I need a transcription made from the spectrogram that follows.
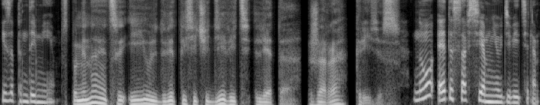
из-за пандемии. Вспоминается июль 2009, лето, жара, кризис. Ну, это совсем не удивительно,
